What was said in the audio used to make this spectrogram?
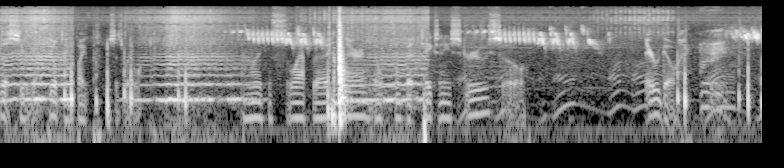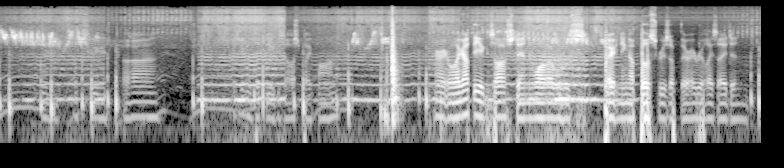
This, here, go, fuel tank pipe. This is what I want. And then I can slap that in there, and I don't think that takes any screws, so... There we go. Let's see, uh... The. Alright, well I got the exhaust in while I was tightening up those screws up there, I realized I didn't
